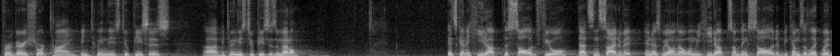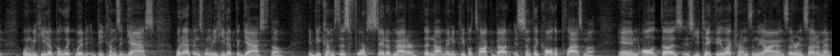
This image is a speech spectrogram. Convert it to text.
for a very short time between these two pieces, uh, between these two pieces of metal. It's going to heat up the solid fuel that's inside of it. And as we all know, when we heat up something solid, it becomes a liquid. When we heat up a liquid, it becomes a gas. What happens when we heat up a gas, though? It becomes this fourth state of matter that not many people talk about. It's simply called a plasma. And all it does is you take the electrons and the ions that are inside of an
